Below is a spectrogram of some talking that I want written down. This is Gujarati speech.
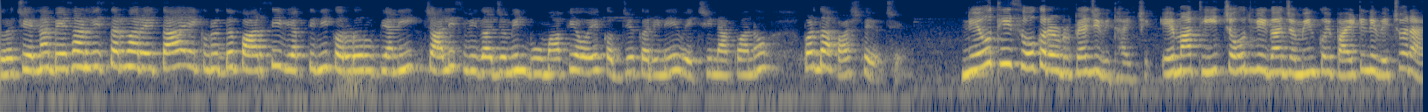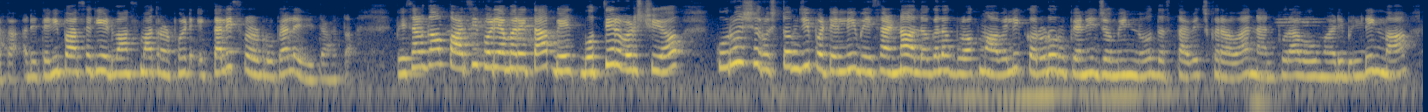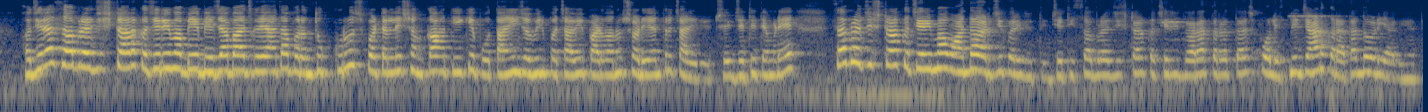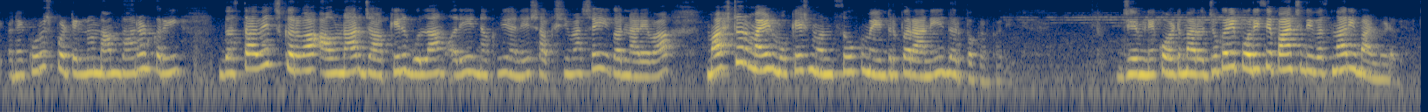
સુરત શહેરના બેસાણ વિસ્તારમાં રહેતા એક વૃદ્ધ પારસી વ્યક્તિની કરોડો રૂપિયાની ચાલીસ વીઘા જમીન ભૂમાફિયાઓએ કબજે કરીને વેચી નાખવાનો પર્દાફાશ થયો છે. નેવુંથી સો કરોડ રૂપિયા જેવી થાય છે. એમાંથી ચૌદ વીઘા જમીન કોઈ પાર્ટીને વેચવાના હતા અને તેની પાસેથી એડવાન્સમાં ત્રણ પોઈન્ટ એકતાલીસ કરોડ રૂપિયા લઈ લીધા હતા. ભેસાણ ગામ પારસી ફળિયામાં રહેતા બે બોતેર વર્ષીય કુરુષ રુસ્તમજી પટેલની ભેસાણના અલગ અલગ બ્લોકમાં આવેલી કરોડો રૂપિયાની જમીનનો દસ્તાવેજ કરાવવા નાનપુરા બહુમાળી બિલ્ડિંગમાં હજીરા સબ રજિસ્ટ્રાર કચેરીમાં બે ભેજાબાજ ગયા હતા, પરંતુ કુરુશ પટેલને શંકા હતી કે પોતાની જમીન પચાવી પાડવાનું ષડયંત્ર ચાલી રહ્યું છે, જેથી તેમણે સબ રજિસ્ટ્રાર કચેરીમાં વાંધા અરજી કરી હતી, જેથી સબ રજિસ્ટ્રાર કચેરી દ્વારા તરત જ પોલીસને જાણ કરાતા દોડી આવી હતી અને કુરુશ પટેલનું નામ ધારણ કરી દસ્તાવેજ કરવા આવનાર ઝાકીર ગુલામ અલી નકવી અને સાક્ષીમાં સહી કરનાર એવા માસ્ટર માઇન્ડ મુકેશ મનસુખ મહેન્દ્રપરાની ધરપકડ કરી. જેમને કોર્ટમાં રજૂ કરી પોલીસે પાંચ દિવસના રિમાન્ડ મેળવ્યા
